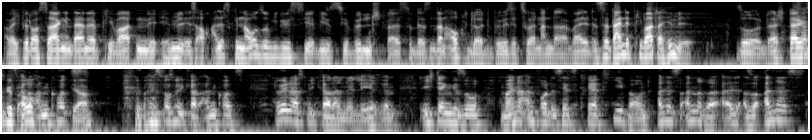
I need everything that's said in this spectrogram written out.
Aber ich würde auch sagen, in deiner privaten Himmel ist auch alles genauso, wie du es dir, wie dir wünschst, weißt du? Da sind dann auch die Leute böse zueinander, weil das ist ja dein privater Himmel. So, da, gibt's gerade auch. ankotzt? Ja. Weißt du, was mich gerade ankotzt? Du erinnerst mich gerade an eine Lehrerin. Ich denke so, meine Antwort ist jetzt kreativer und alles andere, also alles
